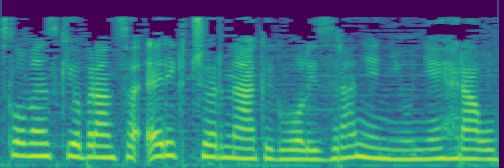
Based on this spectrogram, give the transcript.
Slovenský obranca Erik Černák kvôli zraneniu nehral.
